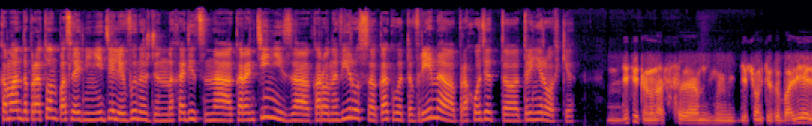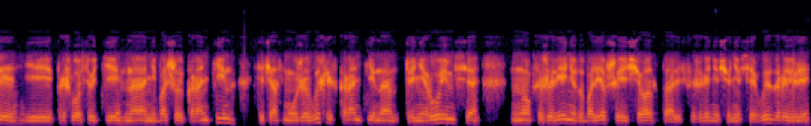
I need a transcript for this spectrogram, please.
Команда «Протон» последние недели вынуждена находиться на карантине из-за коронавируса. Как в это время проходят э, тренировки? Действительно, у нас э, девчонки заболели и пришлось уйти на небольшой карантин. Сейчас мы уже вышли с карантина, тренируемся, но, к сожалению, заболевшие еще остались. К сожалению, еще не все выздоровели.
